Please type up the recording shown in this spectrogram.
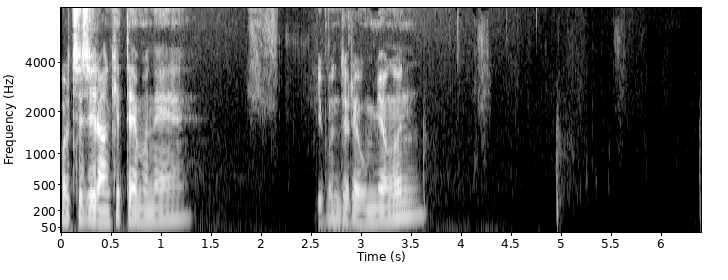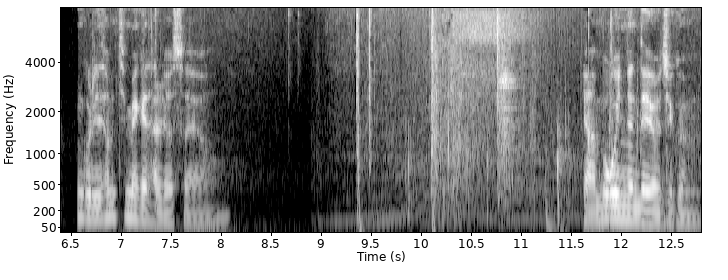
걸치질 않기 때문에 이분들의 운명은 헝그리 3팀에게 달렸어요. 안 보고 있는데요, 지금.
